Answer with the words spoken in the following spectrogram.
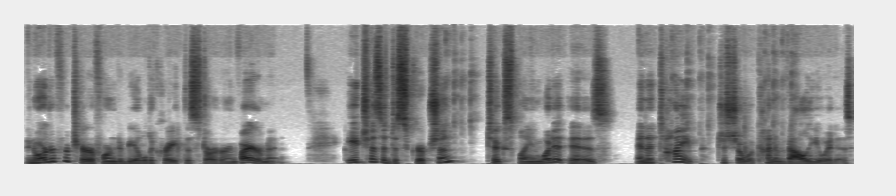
in order for Terraform to be able to create the starter environment. Each has a description to explain what it is and a type to show what kind of value it is.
